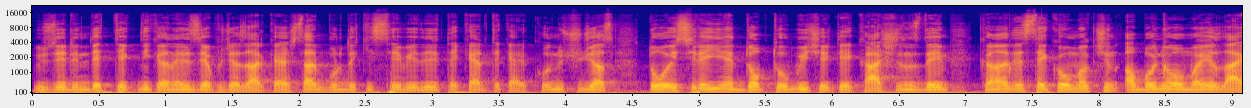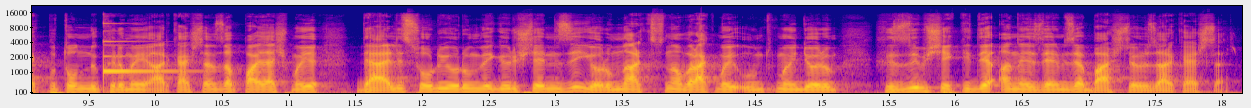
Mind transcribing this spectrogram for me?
üzerinde teknik analiz yapacağız arkadaşlar. Buradaki seviyeleri teker teker konuşacağız. Dolayısıyla yine Dop Top bu içerikle karşınızdayım. Kanala destek olmak için abone olmayı, like butonunu kırmayı, arkadaşlarınızla paylaşmayı, değerli soru, yorum ve görüşlerinizi yorumlar kısmına bırakmayı unutmayın diyorum. Hızlı bir şekilde analizlerimize başlıyoruz arkadaşlar.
